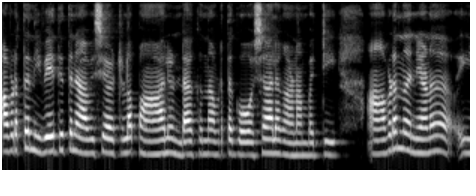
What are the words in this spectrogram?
അവിടുത്തെ നിവേദ്യത്തിന് ആവശ്യമായിട്ടുള്ള പാലുണ്ടാക്കുന്ന അവിടുത്തെ ഗോശാല കാണാൻ പറ്റി. അവിടെ നിന്ന് തന്നെയാണ് ഈ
